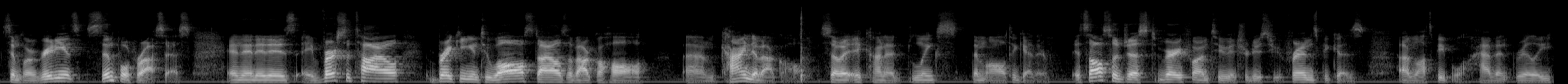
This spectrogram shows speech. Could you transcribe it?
simple ingredients, simple process. And then it is a versatile, breaking into all styles of alcohol, um, kind of alcohol. So it, it kind of links them all together. It's also just very fun to introduce to your friends because um, lots of people haven't really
